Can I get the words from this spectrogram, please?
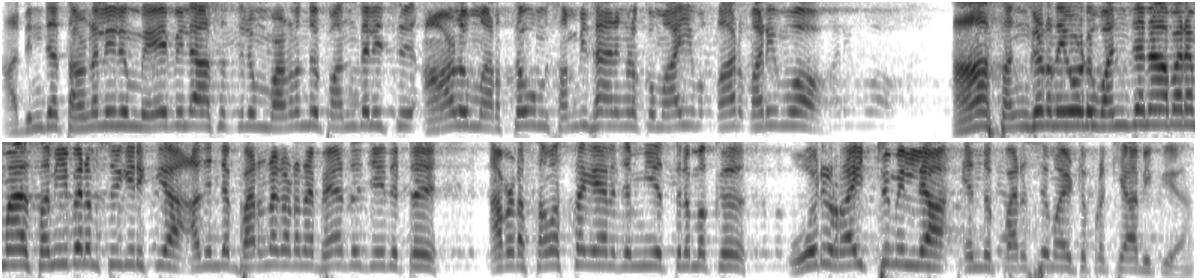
അതിന്റെ തണലിലും മേവിലാസത്തിലും വളർന്ന് പന്തലിച്ച് ആളും അർത്ഥവും സംവിധാനങ്ങൾക്കുമായി മാറി- ആ സംഘടനയോട് വഞ്ചനാപരമായ സമീപനം സ്വീകരിക്കുക. അതിന്റെ ഭരണഘടന ഭേദം ചെയ്തിട്ട് അവിടെ സമസ്ത കേരള ജമിയത്തിലുമക്ക് ഒരു റൈറ്റുമില്ല എന്ന് പരസ്യമായിട്ട് പ്രഖ്യാപിക്കുക.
